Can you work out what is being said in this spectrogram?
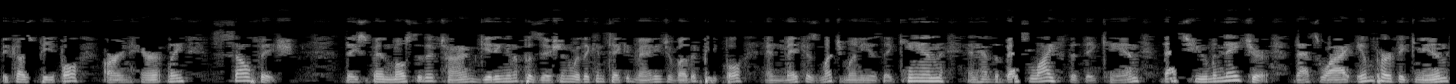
because people are inherently selfish. They spend most of their time getting in a position where they can take advantage of other people and make as much money as they can and have the best life that they can. That's human nature. That's why imperfect men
